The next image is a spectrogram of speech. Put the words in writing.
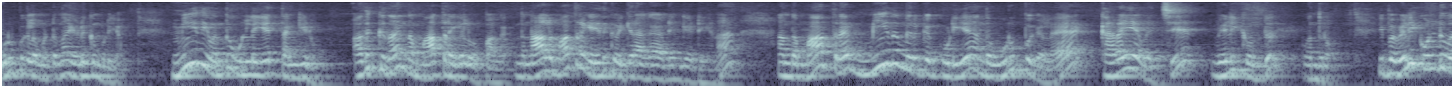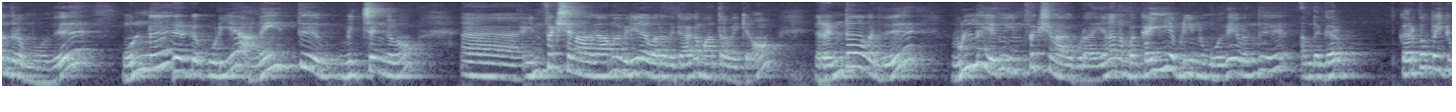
உறுப்புகளை மட்டும்தான் எடுக்க முடியும். மீதி வந்து உள்ளேயே தங்கிடும். அதுக்கு தான் இந்த மாத்திரைகள் வைப்பாங்க. இந்த நாலு மாத்திரைகள் எதுக்கு வைக்கிறாங்க அப்படின்னு கேட்டிங்கன்னா அந்த மாத்திரை மீதம் இருக்கக்கூடிய அந்த உறுப்புகளை கரைய வச்சு வெளிக்கொண்டு வந்துடும் இப்போ வெளிக்கொண்டு வந்துடும் போது ஒன்று இருக்கக்கூடிய அனைத்து மிச்சங்களும் இன்ஃபெக்ஷன் ஆகாமல் வெளியில் வர்றதுக்காக மாத்திரை வைக்கிறோம். ரெண்டாவது உள்ளே எதுவும் இன்ஃபெக்ஷன் ஆகக்கூடாது. ஏன்னா நம்ம கை அப்படின்னும் போதே வந்து அந்த கர்ப் கர்ப்பப்பைக்கு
